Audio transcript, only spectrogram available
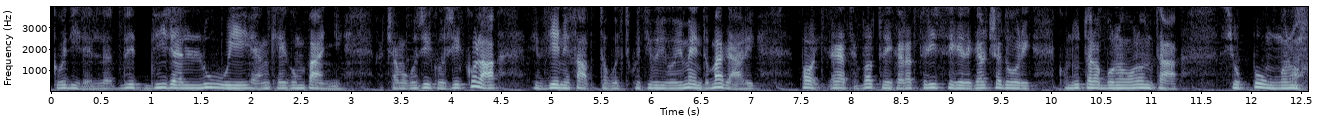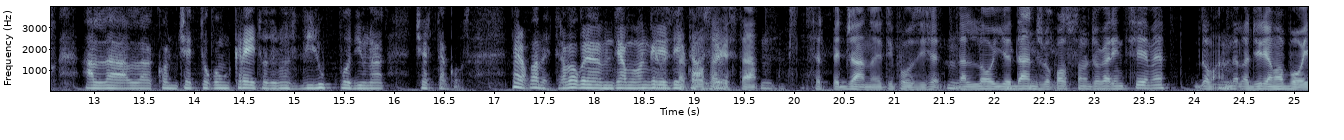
come dire, il, de, dire a lui e anche ai compagni facciamo così, così, colà e viene fatto quel, quel tipo di movimento, magari poi ragazzi a volte le caratteristiche dei calciatori con tutta la buona volontà si oppongono alla, al concetto concreto dello sviluppo di una certa cosa. Però vabbè, tra poco entriamo anche nel dettaglio. Questa cosa che sta mm. serpeggiando nei tifosi, cioè mm. Dall'Oglio e D'Angelo sì. possono giocare insieme? Domanda, mm. la giriamo a voi.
